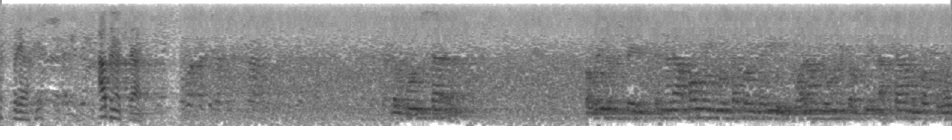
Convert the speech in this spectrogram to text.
اصبر يا أخي. أعطنا السائل فضيلة الشيخ إننا تفصيل أحكام القصر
